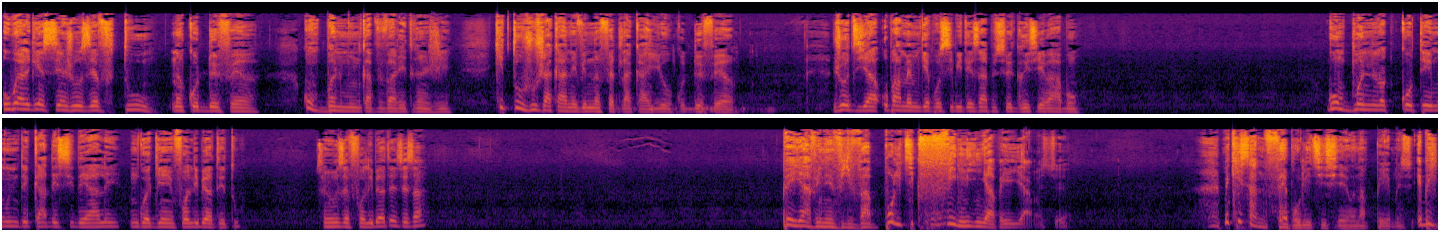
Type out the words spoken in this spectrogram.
Ou bral gen Saint-Joseph tou nan kote de fer. Combien bon moun qui vivent à l'étranger, qui toujours chaque année nan fête la caillou, coup de fer. Jodi dis, ou pas même gen possibilités ça, puisque Grecier va bon. Combien de l'autre côté, monde qui a décidé d'aller, on gen gagner une liberté tout. C'est Joseph for liberté, c'est ça? Pays a venu vivable, politique fini à pays, monsieur. Mais qui ça ne fait politicien, on a pays, monsieur? Et puis,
